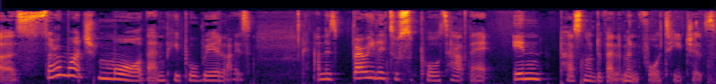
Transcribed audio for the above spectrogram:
us so much more than people realize. And there's very little support out there in personal development for teachers.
